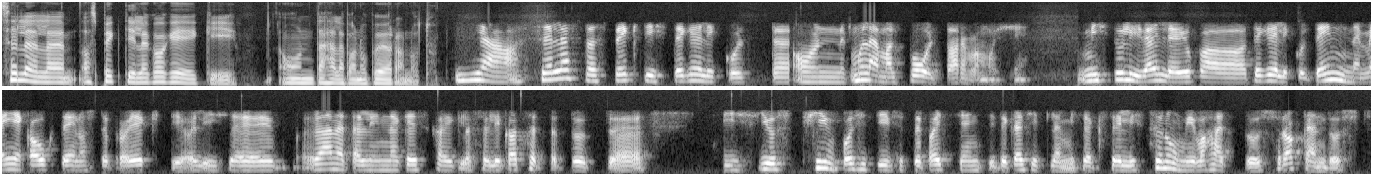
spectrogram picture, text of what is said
sellele aspektile ka keegi on tähelepanu pööranud? jaa, sellest aspektist tegelikult on mõlemalt poolt arvamusi mis tuli välja juba tegelikult enne meie kaugteenuste projekti, oli see Lääne-Tallinna Keskhaiglas oli katsetatud äh, siis just HIV-positiivsete patsientide käsitlemiseks sellist sõnumivahetusrakendust,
